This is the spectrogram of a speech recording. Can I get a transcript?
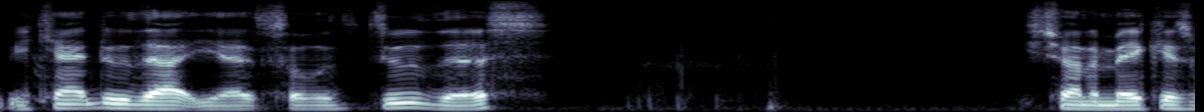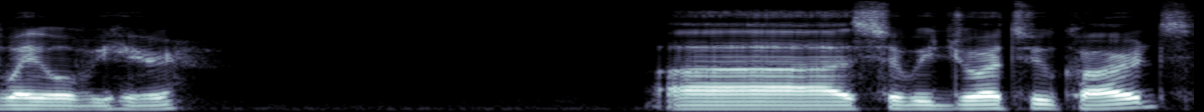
we can't do that yet. So let's do this. He's trying to make his way over here. Uh, so we draw two cards.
